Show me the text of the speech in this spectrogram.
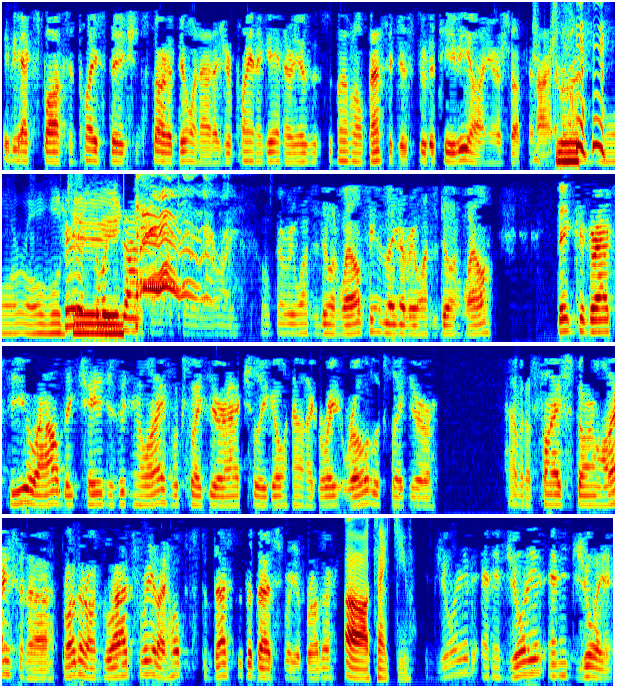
maybe Xbox and PlayStation started doing that as you're playing a game. They're using subliminal messages through the TV on you or something. I don't know. More Ovaltine. guys have to say, though. I hope everyone's doing well. Seems like everyone's doing well. Big congrats to you, Al. Big changes in your life. Looks like you're actually going down a great road. Looks like you're having a five star life. And uh, brother, I'm glad for you. And I hope it's the best of the best for you, brother. Oh, thank you. Enjoy it and enjoy it and enjoy it.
